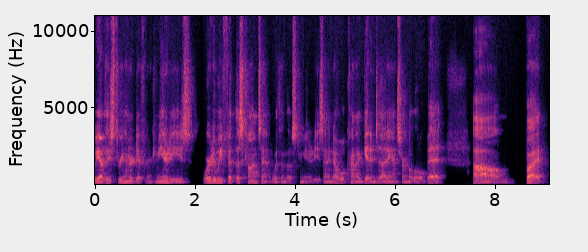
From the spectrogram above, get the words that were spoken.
we have these 300 different communities. Where do we fit this content within those communities? And i know we'll kind of get into that answer in a little bit. Um, but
